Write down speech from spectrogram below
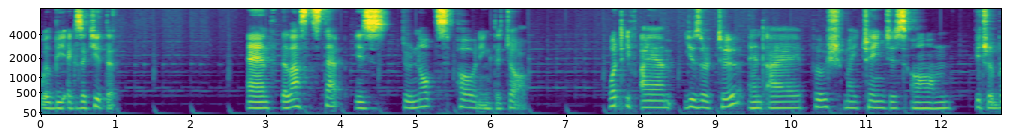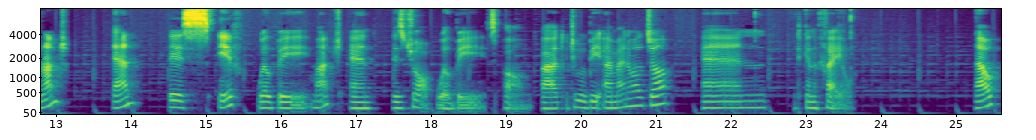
will be executed. And the last step is to not spawning the job. What if I am user2 and I push my changes on feature branch? Then this if will be matched and this job will be spawned, but it will be a manual job and it can fail. Now,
